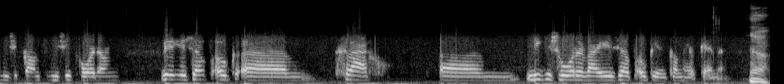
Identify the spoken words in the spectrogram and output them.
muzikanten muziek hoor, dan wil je zelf ook ehm, graag um, liedjes horen waar je jezelf ook in kan herkennen. Ja.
